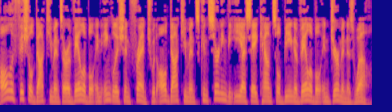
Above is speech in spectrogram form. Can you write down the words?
All official documents are available in English and French with all documents concerning the ESA Council being available in German as well.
